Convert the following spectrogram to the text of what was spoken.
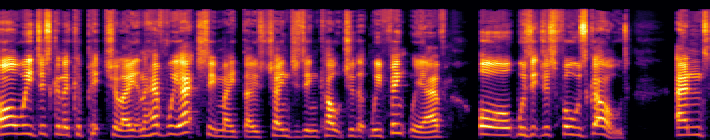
are we just going to capitulate and have we actually made those changes in culture that we think we have, or was it just fool's gold? And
